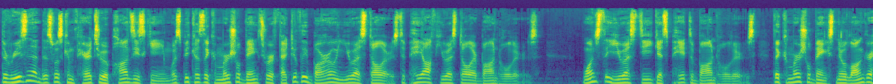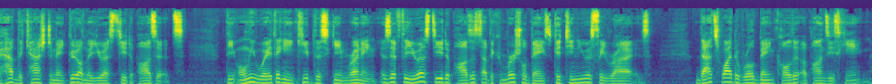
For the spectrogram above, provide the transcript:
The reason that this was compared to a Ponzi scheme was because the commercial banks were effectively borrowing US dollars to pay off US dollar bondholders. Once the USD gets paid to bondholders, the commercial banks no longer have the cash to make good on the USD deposits. The only way they can keep this scheme running is if the USD deposits at the commercial banks continuously rise. That's why the World Bank called it a Ponzi scheme.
